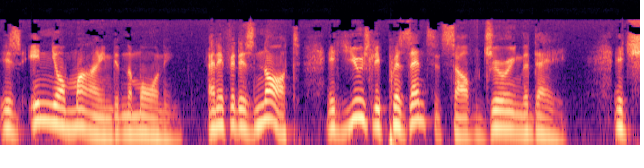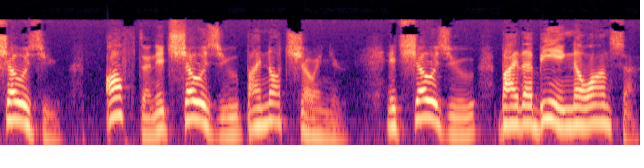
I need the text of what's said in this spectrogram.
is in your mind in the morning. And if it is not, it usually presents itself during the day. It shows you. Often it shows you by not showing you. It shows you by there being no answer.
